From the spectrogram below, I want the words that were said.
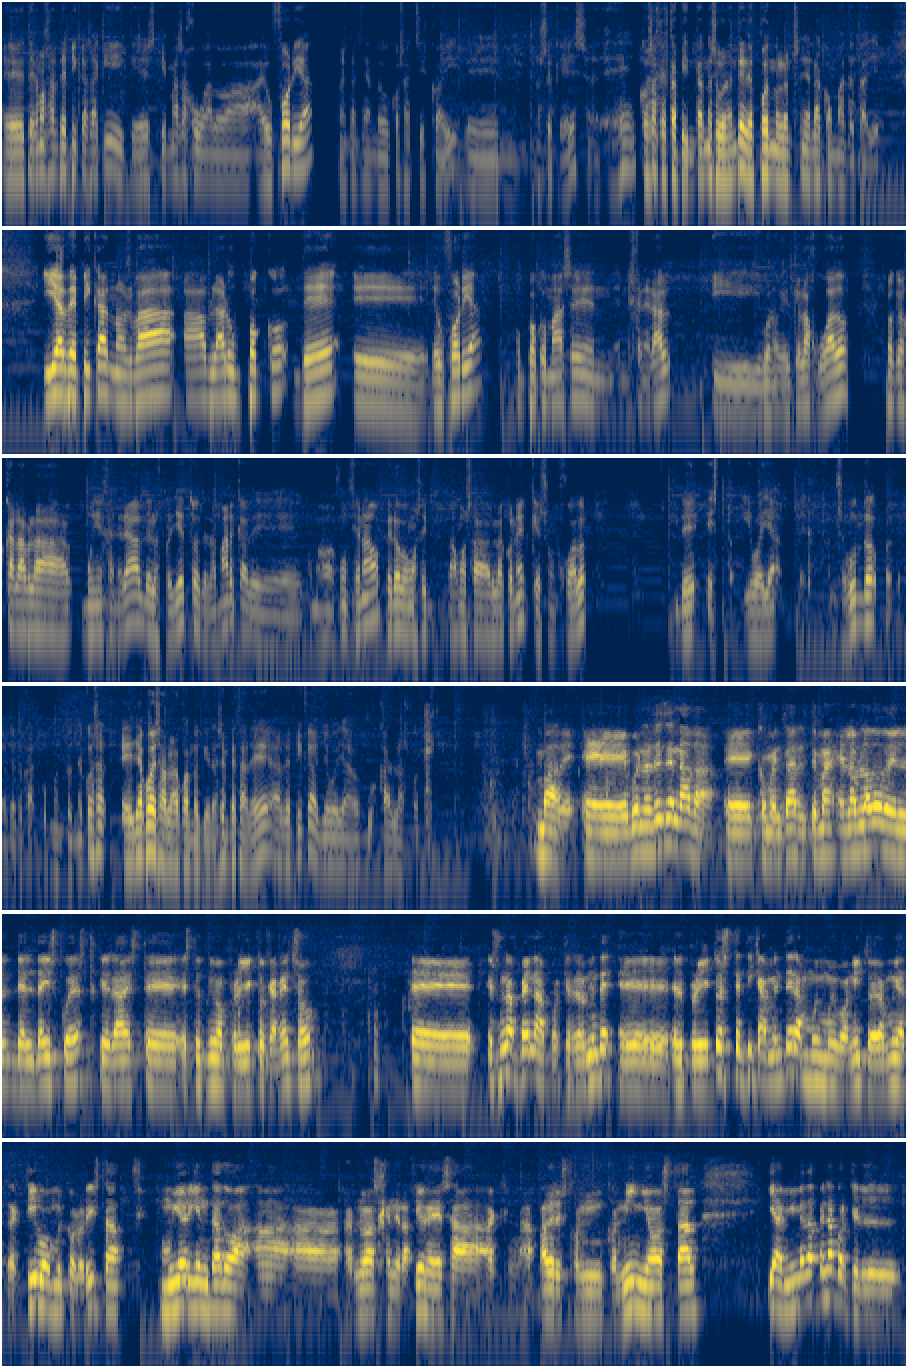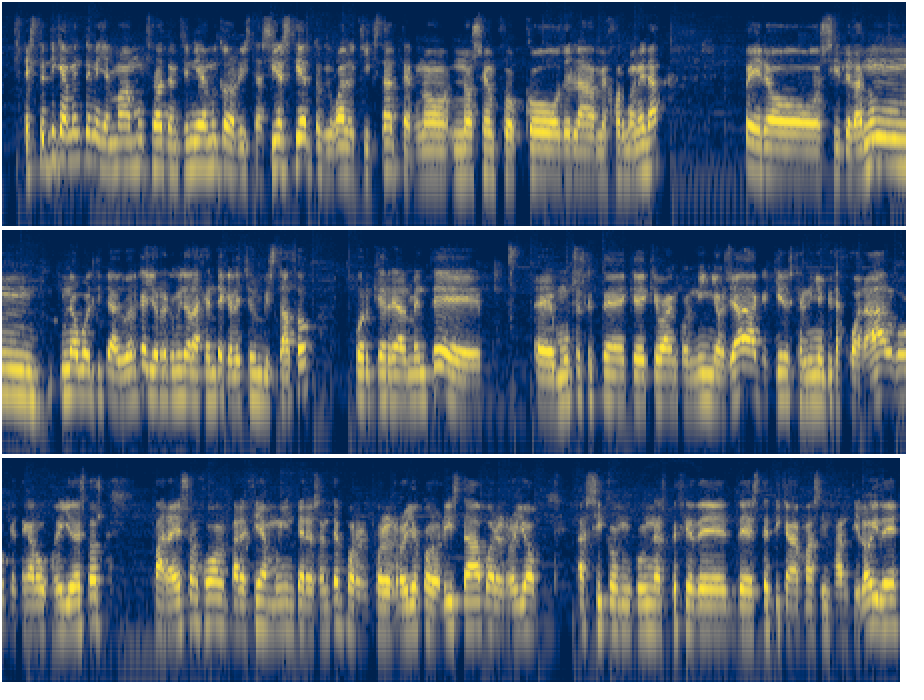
eh, tenemos a Artepicas aquí, que es quien más ha jugado a, Euforia. Nos está enseñando cosas chisco ahí. No sé qué es. eh, cosas que está pintando seguramente. Después nos lo enseñará con más detalle. Y Ardepicas nos va a hablar un poco de, eh, de Euforia, un poco más en, en, general. Y bueno, el que lo ha jugado, porque Oscar habla muy en general de los proyectos, de la marca, de cómo ha funcionado, pero vamos a, vamos a hablar con él, que es un jugador de esto. Y voy a esto un segundo, porque tengo que tocar un montón de cosas. Eh, ya puedes hablar cuando quieras. Empezar, ¿eh? Ardepicas, yo voy a buscar las fotos. Vale, eh, bueno, antes de nada, eh, comentar el tema. Él ha hablado del, del, Days Quest, que era este, este último proyecto que han hecho. Eh, es una pena porque realmente eh, el proyecto estéticamente era muy, muy bonito, era muy atractivo, muy colorista, muy orientado a, a, a nuevas generaciones, a, a padres con, con, niños, tal. Y a mí me da pena porque el, estéticamente me llamaba mucho la atención y era muy colorista. Sí es cierto que igual el Kickstarter no, no se enfocó de la mejor manera pero si le dan un, una vueltita de tuerca, yo recomiendo a la gente que le eche un vistazo, porque realmente eh, muchos que, te, que, que, van con niños ya, que quieres que el niño empiece a jugar a algo, que tenga algún jueguillo de estos, para eso el juego me parecía muy interesante por, por el rollo colorista, por el rollo así con, con una especie de, de, estética más infantiloide.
